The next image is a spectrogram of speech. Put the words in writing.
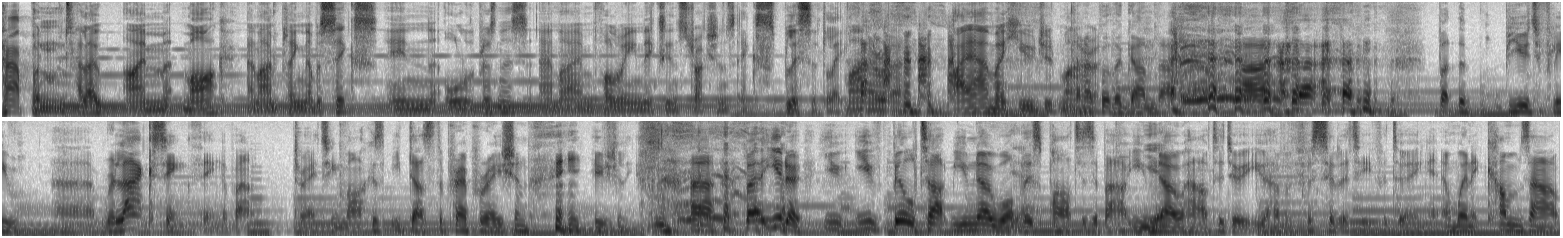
Happened? Hello, I'm Mark, and I'm playing number six in All of the Prisoners, and I'm following Nick's instructions explicitly. Myra, I am a huge admirer. Can I put the gun down? Uh, but the beautifully uh, relaxing thing about directing Mark is he does the preparation usually. Uh, but you know, you, you've built up. You know what yeah. this part is about. You yeah. know how to do it. You have a facility for doing it. And when it comes out,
